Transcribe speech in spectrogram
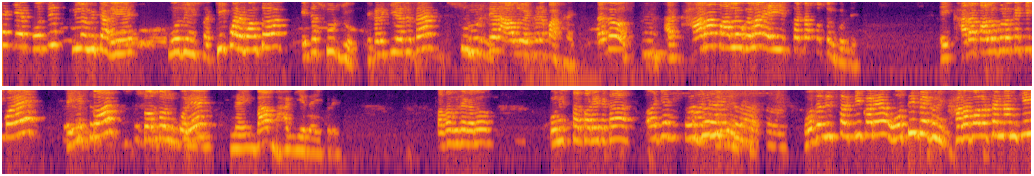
থেকে পঁচিশ কিলোমিটারে ওজন স্তর। কি করে বলতো? এটা সূর্য এখানে কি আছে স্যার? সূর্যের আলো এখানে পাঠায়। তাই তো? আর খারাপ আলো গুলা এই স্তরটা শোষণ করবে এই খারাপ আলো গুলোকে কি করে? এই স্তর শোষণ করে নেয় বা ভাগিয়ে দেয় করে। কথা বুঝা গেল? কোন স্তর করে এটা? কাজ ওজন স্তর কি করে? অতি বেগুনি। খারাপ আলোটার নাম কি?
